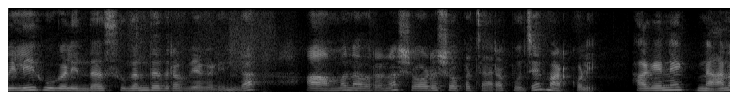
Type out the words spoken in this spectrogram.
ಬಿಳಿ ಹೂಗಳಿಂದ, ಸುಗಂಧ ದ್ರವ್ಯಗಳಿಂದ ಆ ಅಮ್ಮನವರನ್ನು ಷೋಡಶೋಪಚಾರ ಪೂಜೆ ಮಾಡ್ಕೊಳ್ಳಿ. ಹಾಗೆಯೇ ಜ್ಞಾನ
